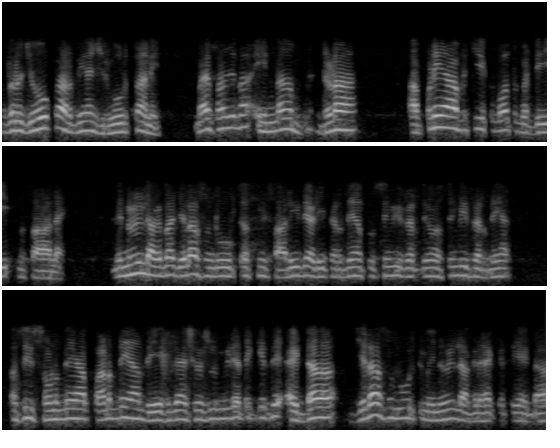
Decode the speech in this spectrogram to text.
ਮਤਲਬ ਜੋ ਘਰ ਦੀਆਂ ਜ਼ਰੂਰਤਾਂ ਨੇ। ਮੈਂ ਸਮਝਦਾ ਇੰਨਾ ਵੱਡਣਾ ਆਪਣੇ ਆਪ 'ਚ ਹੀ ਇੱਕ ਬਹੁਤ ਵੱਡੀ ਮਿਸਾਲ ਹੈ। ਮੈਨੂੰ ਨਹੀਂ ਲੱਗਦਾ ਜ਼ਿਲ੍ਹਾ ਸੰਗਰੂਰ 'ਚ ਅਸੀਂ ਸਾਰੀ ਦਿਹਾੜੀ ਫਿਰਦੇ ਹਾਂ, ਤੁਸੀਂ ਵੀ ਫਿਰਦੇ ਹੋ, ਅਸੀਂ ਵੀ ਫਿਰਦੇ ਹਾਂ। ਅਸੀਂ ਸੁਣਦੇ ਹਾਂ, ਪੜ੍ਹਦੇ ਹਾਂ, ਦੇਖਦੇ ਹਾਂ ਸੋਸ਼ਲ ਮੀਡੀਆ ਤੇ ਕਿਤੇ ਐਡਾ ਜ਼ਿਲ੍ਹਾ ਸੰਗਰੂਰ 'ਚ ਮੈਨੂੰ ਨਹੀਂ ਲੱਗ ਰਿਹਾ ਕਿਤੇ ਐਡਾ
